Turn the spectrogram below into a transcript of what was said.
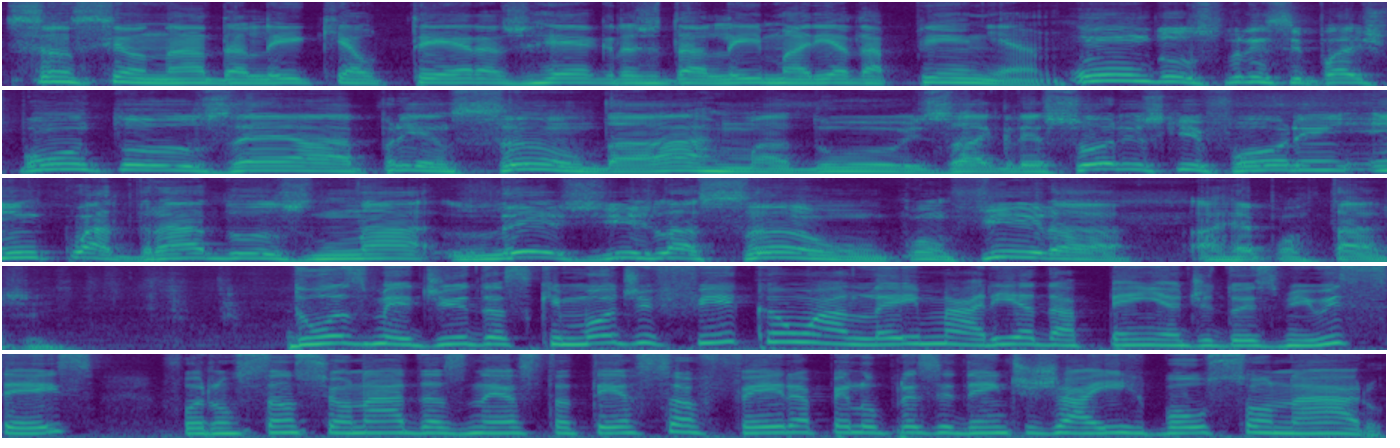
Sancionada a lei que altera as regras da Lei Maria da Penha. Um dos principais pontos é a apreensão da arma dos agressores que forem enquadrados na legislação. Confira a reportagem. Duas medidas que modificam a Lei Maria da Penha de 2006 foram sancionadas nesta terça-feira pelo presidente Jair Bolsonaro.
